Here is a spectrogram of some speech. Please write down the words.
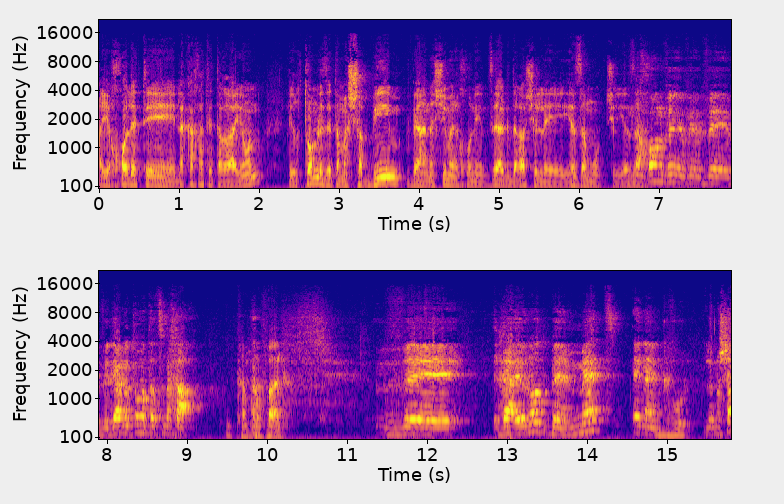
היכולת אה, לקחת את הרעיון, לרתום לזה את המשאבים והאנשים הנכונים. זה הגדרה של אה, יזמות, של יזם. נכון, וגם לרתום את עצמך. כמובן. ורעיונות באמת אין להם גבול. למשל,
